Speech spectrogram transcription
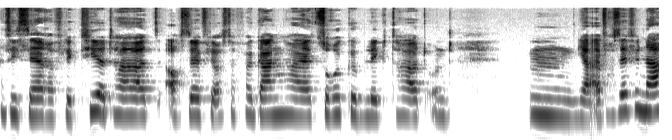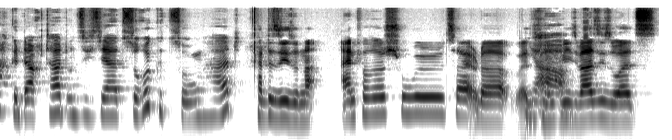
sich sehr reflektiert hat, auch sehr viel aus der Vergangenheit zurückgeblickt hat und mh, ja, einfach sehr viel nachgedacht hat und sich sehr zurückgezogen hat. Hatte sie so eine einfache Schulzeit oder weiß Ja. ich nicht, wie war sie so als,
